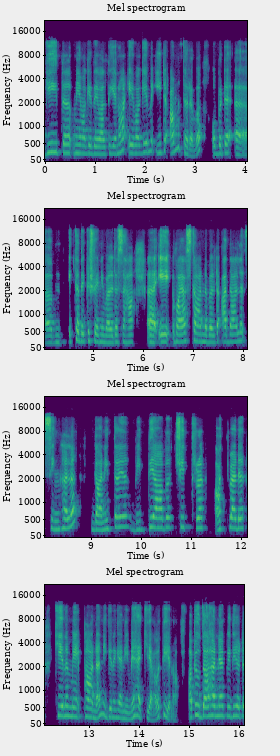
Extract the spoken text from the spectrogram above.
ගීත මේ වගේ දේවල් තියෙනවා ඒ වගේම ඊට අමතරව ඔබට එක දෙක ශ්‍රේණි වලට සහ ඒ වයස් කාණ්ඩ වලට අදාළ සිංහල ගණිතය විද්‍යාව චිත්‍ර අත්වැඩ කියන මේ පාඩම් ඉගෙන ගැනීමේ හැකියාව තියෙනවා. අපි උදාහරණයක් විදිහට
